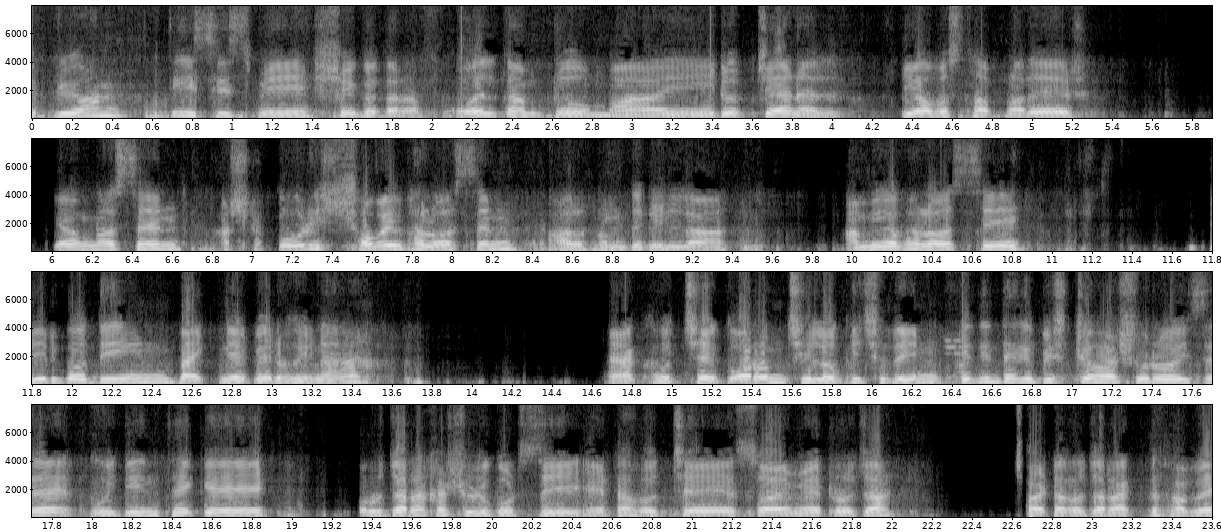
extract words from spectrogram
Everyone this is me Saikat Araf welcome to my YouTube channel কি অবস্থা আপনাদের? কেমন আছেন? আশা করি সবাই ভালো আছেন। আলহামদুলিল্লাহ, আমিও ভালো আছি। দীর্ঘদিন বাইক নিয়ে বের হই না। এক হচ্ছে গরম ছিল কিছুদিন, এদিন থেকে বৃষ্টি হওয়া শুরু হয়েছে ওই দিন থেকে রোজা রাখা শুরু করছি। এটা হচ্ছে ছয় মের রোজা, ছয়টা রোজা রাখতে হবে।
